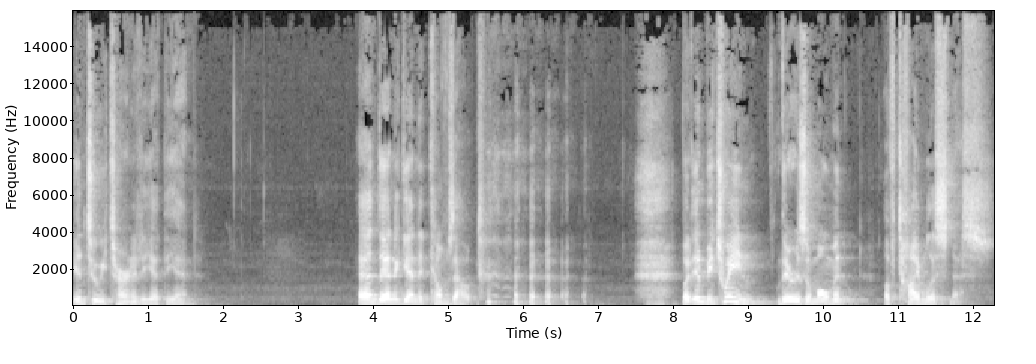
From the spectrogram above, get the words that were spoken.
into eternity at the end. And then again it comes out. but in between, there is a moment of timelessness.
